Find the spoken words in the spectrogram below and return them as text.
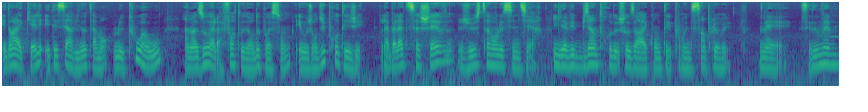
et dans laquelle était servi notamment le touaou, un oiseau à la forte odeur de poisson et aujourd'hui protégé. La balade s'achève juste avant le cimetière. Il y avait bien trop de choses à raconter pour une simple rue, mais c'est nous-mêmes.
